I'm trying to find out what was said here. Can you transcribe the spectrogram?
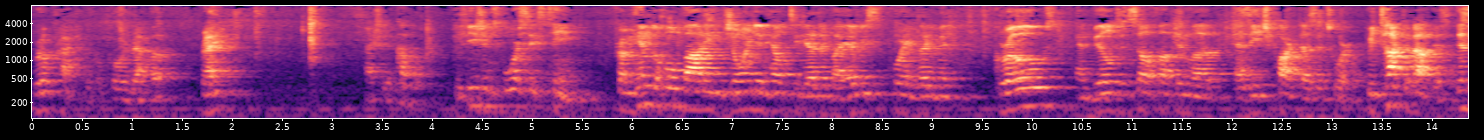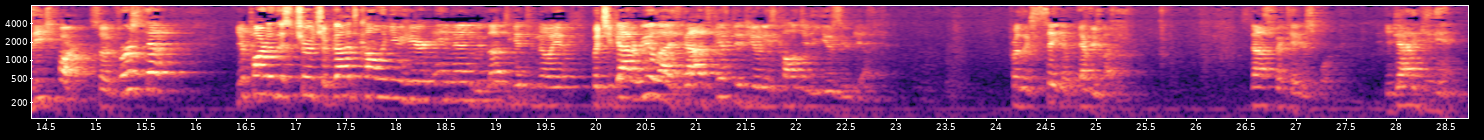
Real practical before we wrap up. Right? Actually, a couple. Ephesians 4.16. From him the whole body, joined and held together by every supporting ligament, grows and builds itself up in love as each part does its work. We talked about this. As each part. So first step, you're part of this church. If God's calling you here, amen. We'd love to get to know you. But you gotta realize God's gifted you and He's called you to use your gift. For the sake of everybody. It's not spectator sport. You gotta get in.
